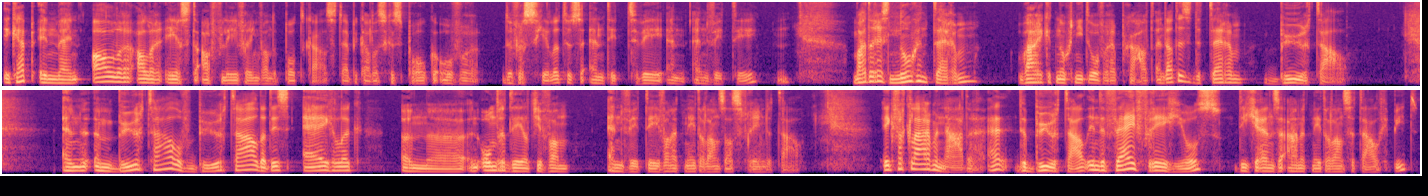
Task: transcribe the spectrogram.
ik heb in mijn aller, allereerste aflevering van de podcast heb ik al eens gesproken over de verschillen tussen NT2 en NVT. Maar er is nog een term waar ik het nog niet over heb gehad, en dat is de term buurtaal. En een buurtaal of buurtaal, dat is eigenlijk een, uh, een onderdeeltje van NVT, van het Nederlands als vreemde taal. Ik verklaar me nader. Hè. De buurtaal in de vijf regio's die grenzen aan het Nederlandse taalgebied,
